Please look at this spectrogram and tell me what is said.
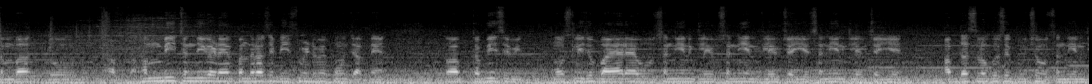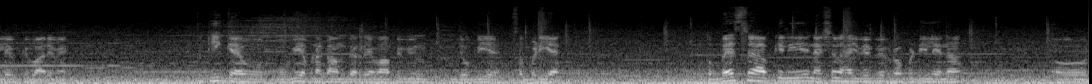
लंबा तो अब हम भी चंडीगढ़ हैं, पंद्रह से बीस मिनट में पहुँच जाते हैं तो आप कभी से भी मोस्टली जो बायर है वो सनी एनक्लेव सनी एनक्लेव चाहिए सनी एनक्लेव चाहिए। आप दस लोगों से पूछो सनी एनक्लेव के बारे में। तो ठीक है, वो वो भी अपना काम कर रहे हैं, वहाँ पे भी जो भी है, सब बढ़िया है। तो बेस्ट है आपके लिए नेशनल हाईवे पे प्रॉपर्टी लेना। और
